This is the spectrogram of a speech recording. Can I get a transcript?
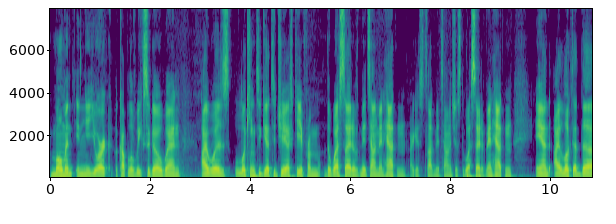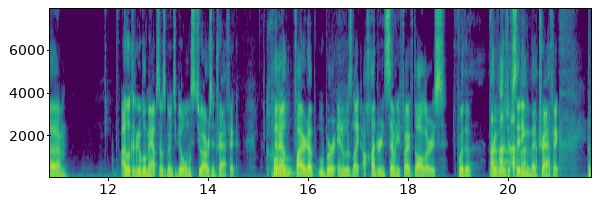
moment in New York a couple of weeks ago when I was looking to get to JFK from the west side of Midtown Manhattan. I guess it's not Midtown; it's just the west side of Manhattan. And I looked at the, I looked at Google Maps, and it was going to be almost two hours in traffic. Then I fired up Uber, and it was like $175 for the privilege of sitting in that traffic. The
